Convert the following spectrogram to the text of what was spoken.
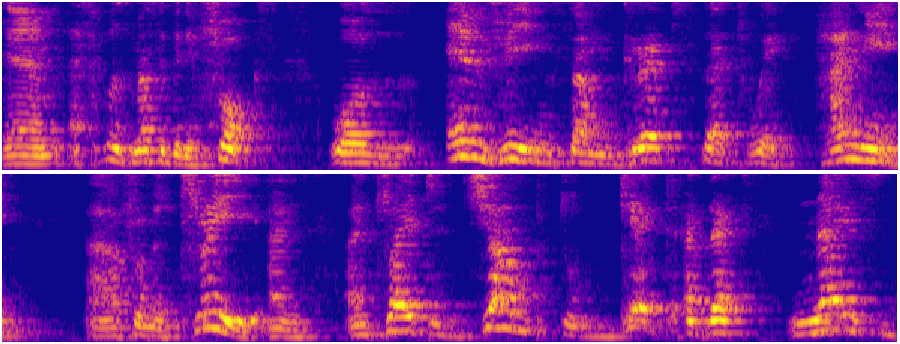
um, I suppose it must have been a fox was envying some grapes that were hanging uh, from a tree and, and tried to jump to get at that nice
